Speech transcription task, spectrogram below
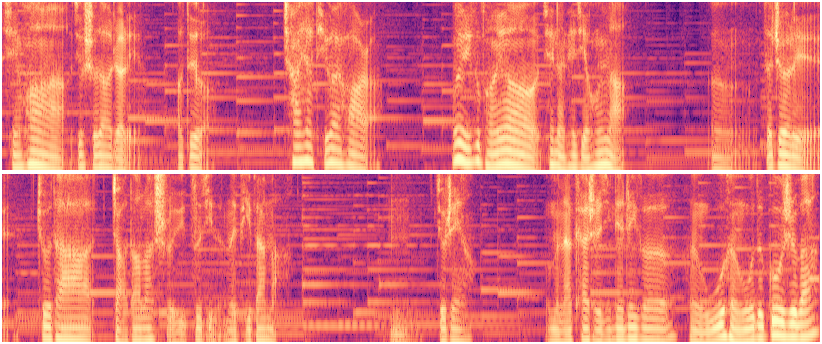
闲话就说到这里。哦，对了。插一下题外话啊，我有一个朋友前两天结婚了，嗯，在这里祝他找到了属于自己的那匹斑马。嗯，就这样，我们来开始今天这个很污很污的故事吧。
